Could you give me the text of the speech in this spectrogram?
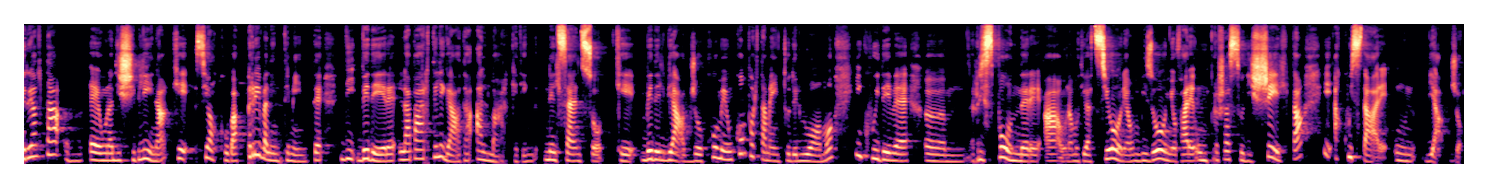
In realtà eh, è una disciplina che si occupa prevalentemente di vedere la parte legata al marketing, nel senso che vede il viaggio come un comportamento dell'uomo in cui deve ehm, rispondere a una motivazione, a un bisogno, fare un processo di scelta e acquistare un viaggio.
